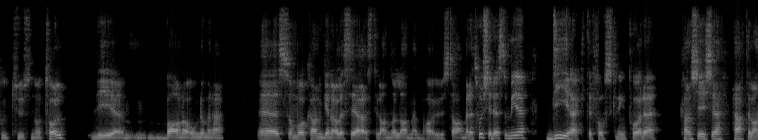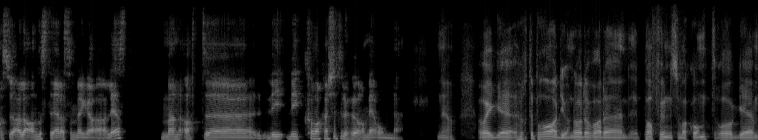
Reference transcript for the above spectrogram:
2012. Eh, de eh, barna og ungdommene eh, som òg kan generaliseres til andre land enn bare USA. Men jeg tror ikke det er så mye direkte forskning på det, kanskje ikke her til lands eller andre steder som jeg har lest, men at uh, vi, vi, kommer kanskje til å høre mer om det. Ja, og Jeg eh, hørte på radioen, da, da var det et par funn som var kommet. og eh,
